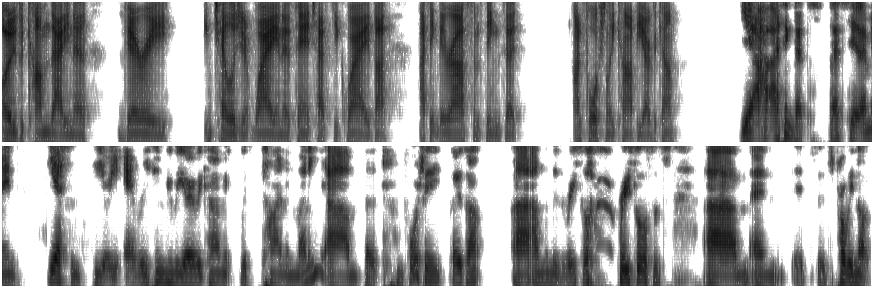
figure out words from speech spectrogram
overcome that in a very intelligent way in a fantastic way but i think there are some things that unfortunately can't be overcome. Yeah i think that's that's it. I mean yes, in theory, everything can be overcome with time and money, um, but unfortunately, those aren't uh, unlimited resource- resources, um, and it's it's probably not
